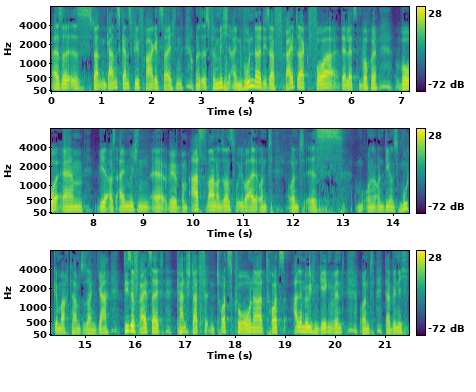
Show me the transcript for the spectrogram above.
also es standen ganz, ganz viel Fragezeichen. Und es ist für mich ein Wunder, dieser Freitag vor der letzten Woche, wo ähm, wir aus allen möglichen, äh, wir beim Arzt waren und sonst wo überall und, und es und, und die uns Mut gemacht haben zu sagen, ja, diese Freizeit kann stattfinden, trotz Corona, trotz allem möglichen Gegenwind. Und da bin ich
